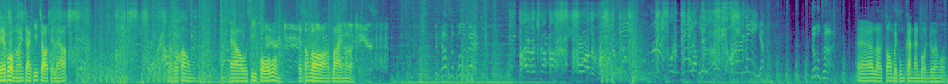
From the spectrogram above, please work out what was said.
เคผมหลังจากที่จอดเสร็จแล้ว เราก็ต้องเอา C4 ครับผมแต่ต้องรอบายมาก่อน The cops are pulling back. Buy will drop off the C4 on the roof of the building. Make sure to pick it up immediately. Follow me. Yep. Double time. แล้วเราต้องไปคุ้มกันด้านบนด้วยครับผม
